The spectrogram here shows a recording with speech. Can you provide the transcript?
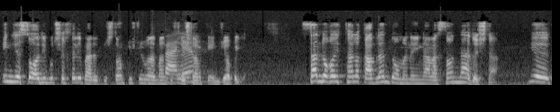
این یه سوالی بود که خیلی برای دوستان پیش میاد من بله. داشتم که اینجا بگم. صندوق های طلا قبلا دامنه نوسان نداشتن. یه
